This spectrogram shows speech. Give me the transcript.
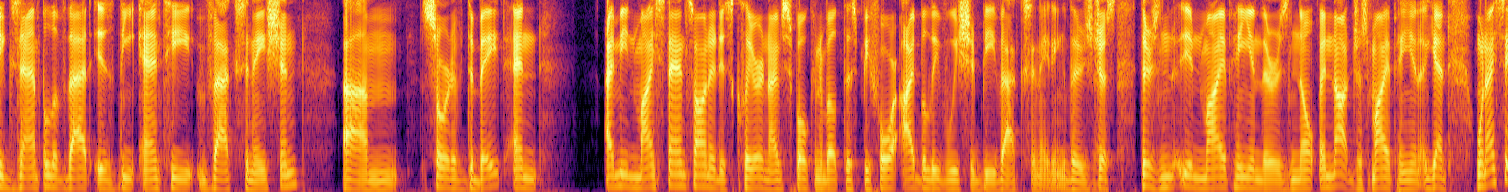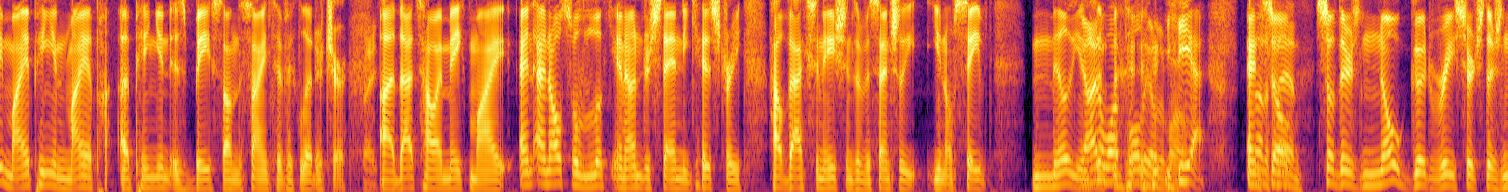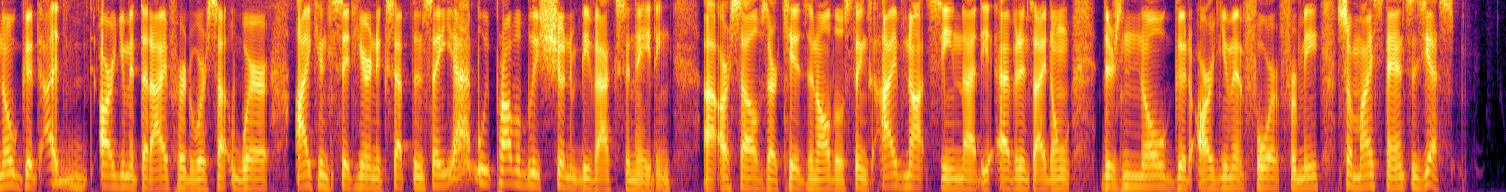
example of that is the anti-vaccination um, sort of debate. And I mean, my stance on it is clear, and I've spoken about this before. I believe we should be vaccinating. There's just, there's, in my opinion, there is no, and not just my opinion. Again, when I say my opinion, my op- opinion is based on the scientific literature. Right. Uh, that's how I make my, and and also look in understanding history, how vaccinations have essentially, you know, saved millions. Yeah, I don't of- want polio tomorrow. yeah, and Not so so there's no good research. There's no good uh, argument that I've heard where where I can sit here and accept and say, yeah, we probably shouldn't be vaccinating uh, ourselves, our kids, and all those things. I've not seen that evidence. I don't. There's no good argument for it for me. So my stance is yes,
